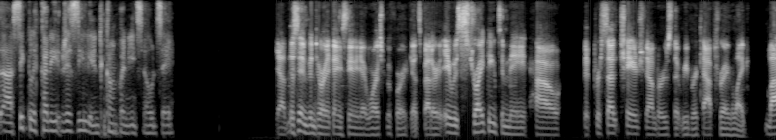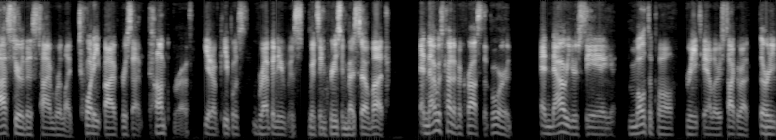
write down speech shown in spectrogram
uh, cyclically resilient companies, I would say. Yeah, this inventory thing is going to get worse before it gets better. It was striking to me how the percent change numbers that we were capturing, like last year, this time were like 25% comp growth. You know, people's revenue was, was increasing by so much. And that was kind of across the board. And now you're seeing multiple retailers talk about 30%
